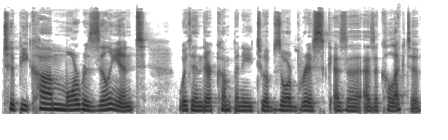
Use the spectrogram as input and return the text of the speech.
to become more resilient within their company to absorb risk as a as a collective?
